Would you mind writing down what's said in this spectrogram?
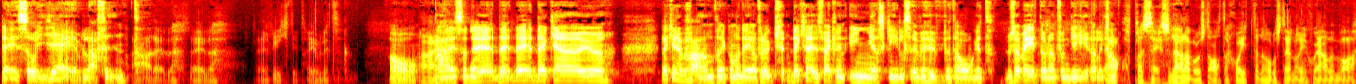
Det är så jävla fint. ja, det är det. Det är det. Det är riktigt trevligt. Ja, Nej. nej, så det, det, det, det kan jag ju det kan jag varmt rekommendera för det, det krävs verkligen inga skills överhuvudtaget. Du ska veta hur den fungerar liksom. Ja, precis. Lär dig var du startar skiten och hur du ställer in skärmen bara.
